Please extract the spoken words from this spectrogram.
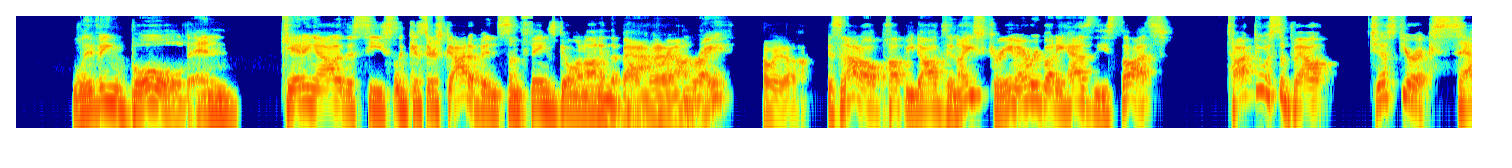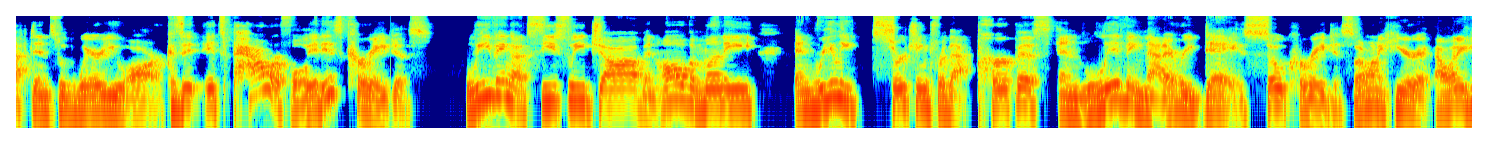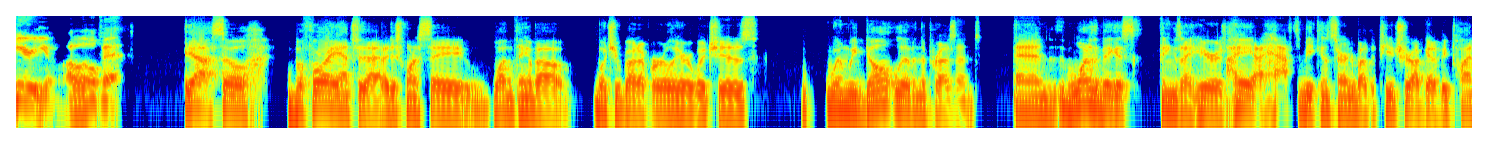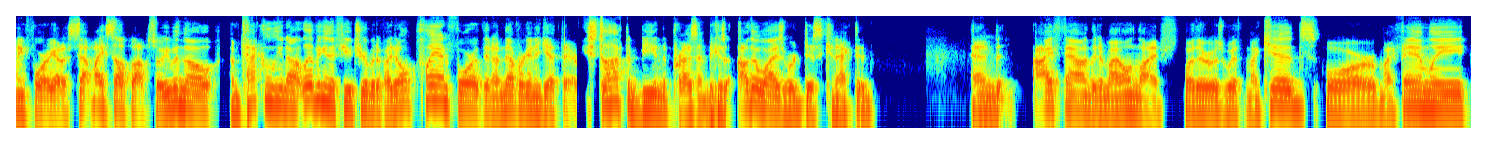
living bold and getting out of the sea because there's got to been some things going on in the oh, background, oh, right? Oh yeah. It's not all puppy dogs and ice cream. Everybody has these thoughts. Talk to us about just your acceptance with where you are because it, it's powerful. It is courageous. Leaving a c-suite job and all the money and really searching for that purpose and living that every day is so courageous. So i want to hear it. I want to hear you a little bit. Yeah so before i answer that i just want to say one thing about what you brought up earlier which is when we don't live in the present and one of the biggest things I hear is, hey, I have to be concerned about the future. I've got to be planning for it. I got to set myself up. So even though I'm technically not living in the future, but if I don't plan for it, then I'm never going to get there. You still have to be in the present because otherwise we're disconnected. And mm-hmm. I found that in my own life, whether it was with my kids or my family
